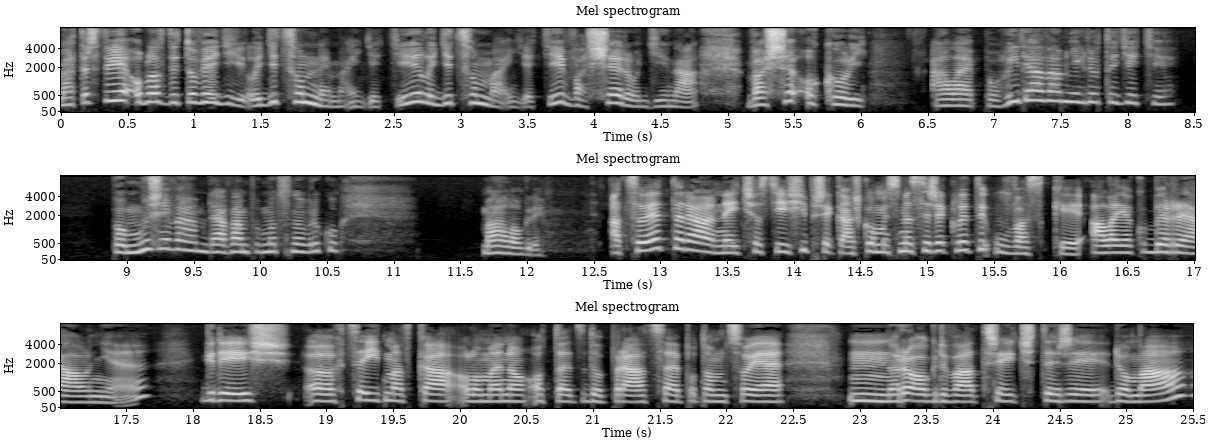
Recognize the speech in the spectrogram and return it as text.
mateřství je oblast, kdy to vědí lidi, co nemají děti, lidi, co mají děti, vaše rodina, vaše okolí. Ale pohlídá vám někdo ty děti? Pomůže vám, dá vám pomocnou ruku? Málo kdy. A co je teda nejčastější překážkou? My jsme si řekli ty úvazky, ale jakoby reálně, když uh, chce jít matka lomeno otec do práce po tom, co je mm, rok, dva, tři, čtyři doma,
